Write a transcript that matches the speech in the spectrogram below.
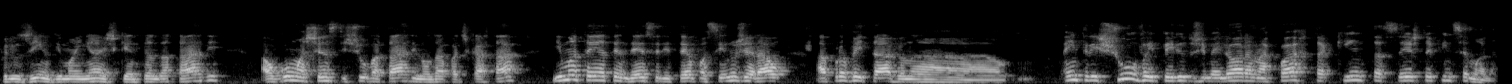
friozinho de manhã, esquentando à tarde alguma chance de chuva à tarde, não dá para descartar, e mantém a tendência de tempo assim, no geral, aproveitável na entre chuva e períodos de melhora na quarta, quinta, sexta e fim de semana.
